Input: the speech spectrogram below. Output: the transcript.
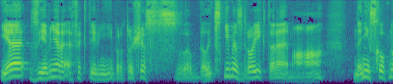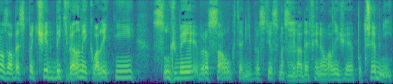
je zjevně neefektivní, protože s lidskými zdroji, které má, není schopno zabezpečit byť velmi kvalitní služby v rozsahu, který prostě jsme si hmm. nadefinovali, že je potřebný.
